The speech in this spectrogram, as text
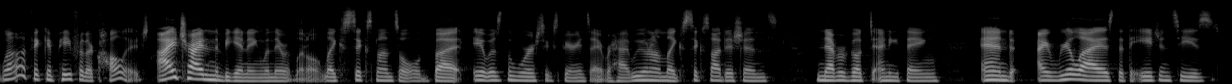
well, if it could pay for their college. I tried in the beginning when they were little, like six months old, but it was the worst experience I ever had. We went on like six auditions, never booked anything. And I realized that the agencies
